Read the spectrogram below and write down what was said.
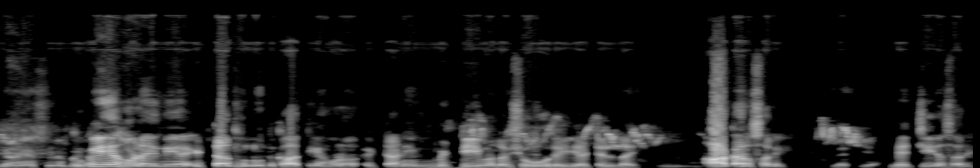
ਜਿਵੇਂ ਕਿਉਂਕਿ ਇਹ ਹੁਣ ਇਹਦੀਆਂ ਇੱਟਾਂ ਤੁਹਾਨੂੰ ਦਿਖਾਤੀਆਂ ਹੁਣ ਇੱਟਾਂ ਨਹੀਂ ਮਿੱਟੀ ਮਤਲਬ ਸ਼ੋ ਹੋ ਰਹੀ ਆ ਟਿੱਲਾ ਹੀ। ਆ ਕਰ ਸਾਰੇ? ਵਿੱਚ ਆ। ਵਿੱਚ ਹੀ ਆ ਸਾਰੇ?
